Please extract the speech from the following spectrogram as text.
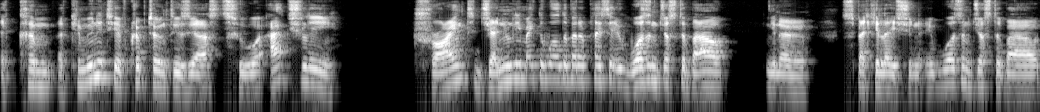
a, com- a community of crypto enthusiasts who were actually trying to genuinely make the world a better place. It wasn't just about you know speculation. It wasn't just about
